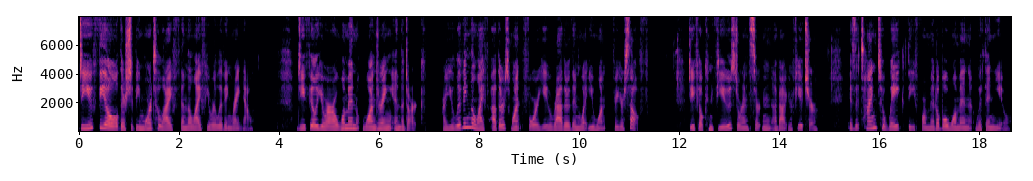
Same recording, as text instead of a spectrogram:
do you feel there should be more to life than the life you are living right now? Do you feel you are a woman wandering in the dark? Are you living the life others want for you rather than what you want for yourself? Do you feel confused or uncertain about your future? Is it time to wake the formidable woman within you?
